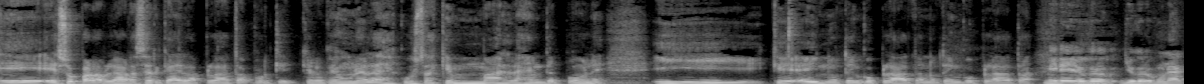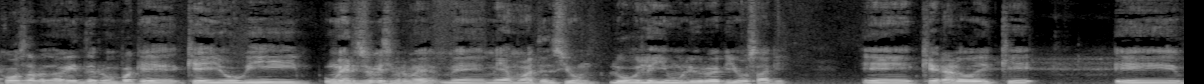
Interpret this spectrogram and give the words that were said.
eh, eso para hablar acerca de la plata, porque creo que es una de las excusas que más la gente pone y que, hey, no tengo plata, no tengo plata. Mire, yo, creo, yo creo que una cosa, perdón que interrumpa, que, que yo vi un ejercicio que siempre me, me, me, llamó la atención, lo leí en un libro de Kiyosaki, eh, que era lo de que eh,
